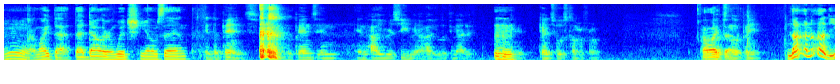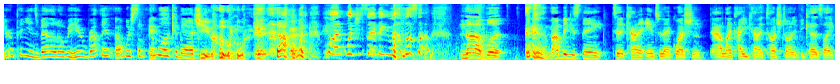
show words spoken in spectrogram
Mm. I like that. That dollar in which you know what I'm saying. It depends. it depends in in how you receive it and how you're looking at it. Mhm. It depends who it's coming from. I like Personal that. Opinion. No, no, your opinion's valid over here, brother. I wish somebody would come at you. what, what? What you say, nigga? What's up? Nah, but my biggest thing to kind of answer that question, I like how you kind of touched on it because, like,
